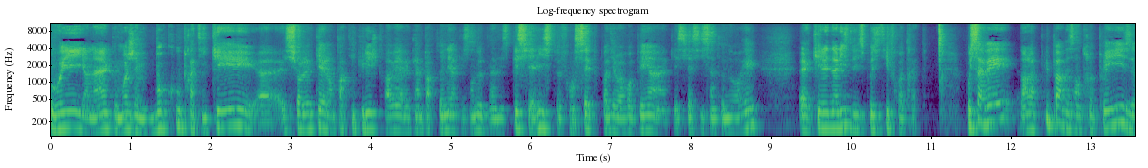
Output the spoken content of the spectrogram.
Oui, il y en a un que moi j'aime beaucoup pratiquer, euh, sur lequel en particulier je travaille avec un partenaire qui est sans doute un des spécialistes français, pour pas dire européen, hein, qui est Siassi Saint-Honoré, euh, qui est l'analyse des dispositifs retraite. Vous savez, dans la plupart des entreprises,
